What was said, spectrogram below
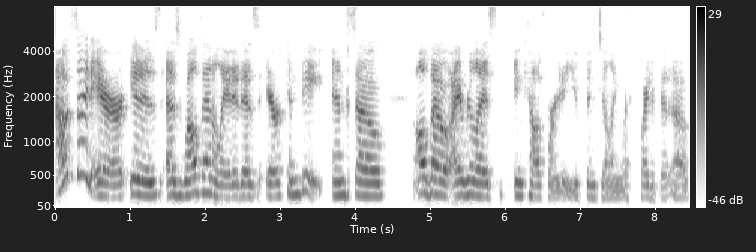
Outside air is as well ventilated as air can be. And so Although I realize in California, you've been dealing with quite a bit of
